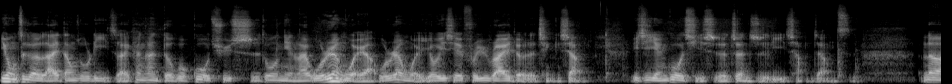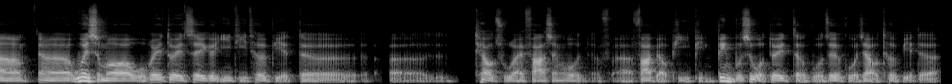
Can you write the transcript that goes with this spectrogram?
用这个来当做例子，来看看德国过去十多年来，我认为啊，我认为有一些 free rider 的倾向，以及言过其实的政治立场这样子。那呃，为什么我会对这个议题特别的呃跳出来发声或呃发表批评，并不是我对德国这个国家有特别的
